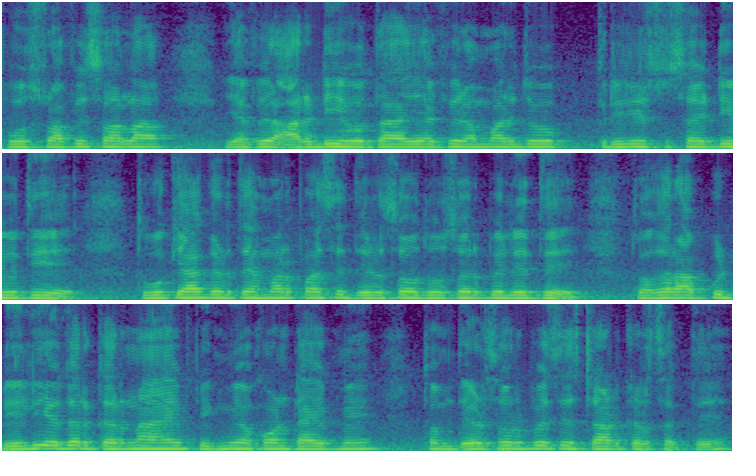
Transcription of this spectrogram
पोस्ट ऑफ़िस वाला या फिर आरडी होता है या फिर हमारी जो क्रेडिट सोसाइटी होती है तो वो क्या करते हैं, हमारे पास से डेढ़ सौ, दो सौ रुपये लेते हैं। तो अगर आपको डेली अगर करना है पिगमी अकाउंट टाइप में तो हम डेढ़ सौ रुपये से स्टार्ट कर सकते हैं।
